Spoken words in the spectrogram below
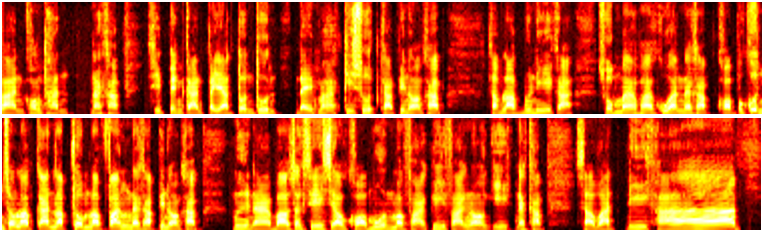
บ้านของท่านนะครับสิเป็นการประหยัดต้นทุนได้มากที่สุดครับพี่น้องครับ สำหรับมือนี้ก็สมมาภาคควรนะครับ ขอบพระคุณสำหรับการรับชมรับฟังนะครับ พี่น้องครับ มือหนาเบาสักสีเสียวข้อมูลมาฝากพี่ฝากน้องอีกนะครับ สวัสดีครับ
